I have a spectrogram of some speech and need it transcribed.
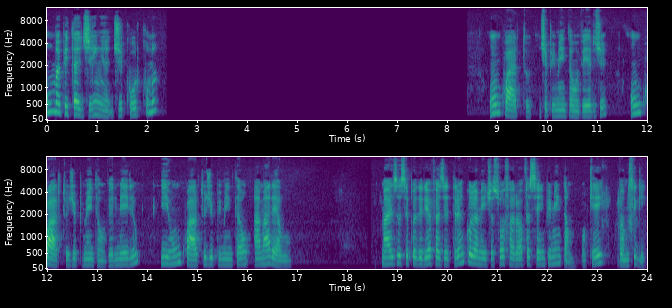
uma pitadinha de cúrcuma, um quarto de pimentão verde, um quarto de pimentão vermelho e um quarto de pimentão amarelo. Mas você poderia fazer tranquilamente a sua farofa sem pimentão, ok? Vamos seguir.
